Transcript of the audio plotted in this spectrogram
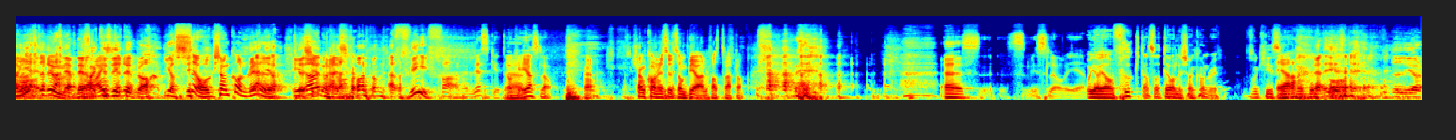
Det var inte dum. Det är faktiskt riktigt bra. Jag såg Sean Connery nu i Jag känner mig ögonen. som honom där. Fy fan, det är läskigt. Okej, jag slår. Sean Connery ser ut som Björn, fast tvärtom. Eh, s- vi slår igen. Och jag gör en fruktansvärt dålig Sean Connery. Som Chris Ja. bra. Du gör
